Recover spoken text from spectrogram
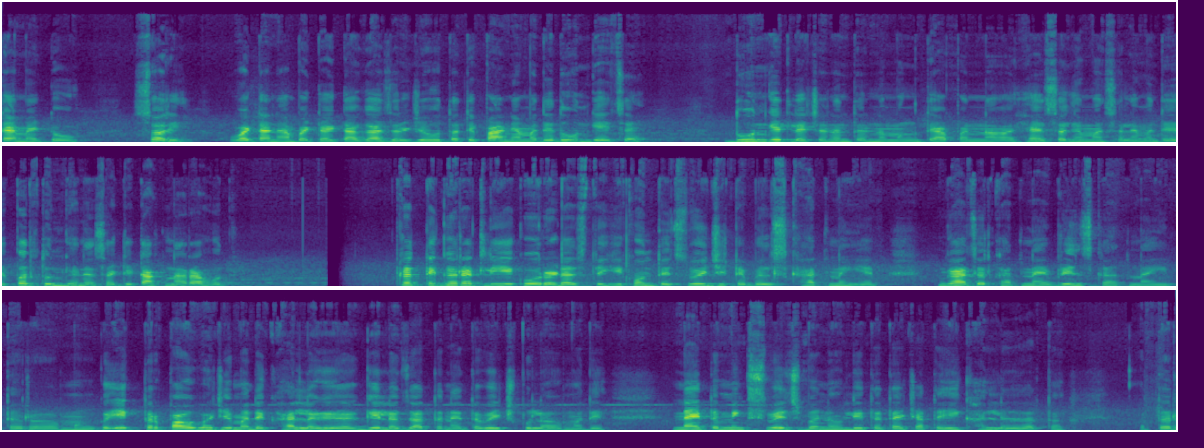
टॅमॅटो सॉरी वटाणा बटाटा गाजर जे होतं ते पाण्यामध्ये धुवून घ्यायचं आहे धुवून घेतल्याच्या नंतरनं मग ते आपण ह्या सगळ्या मसाल्यामध्ये परतून घेण्यासाठी टाकणार आहोत. प्रत्येक घरातली एक ओरड असते की कोणतेच व्हेजिटेबल्स खात नाही आहेत गाजर खात नाही बीन्स खात नाही तर मग एक तर पावभाजीमध्ये खाल्लं गे- गेलं जातं नाही तर व्हेज पुलावमध्ये. नाही तर मिक्स व्हेज बनवली तर त्याच्यातही खाल्लं जातं. तर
